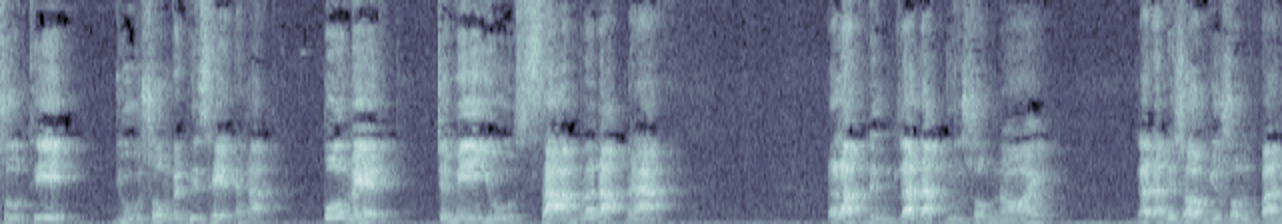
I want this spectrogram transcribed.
สูตรที่อยู่ทรงเป็นพิเศษนะครับ Pomade จะมีอยู่ 3 ระดับนะฮะ ระดับหนึ่งระดับอยู่ทรงน้อย ระดับที่สองอยู่ทรงปาน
